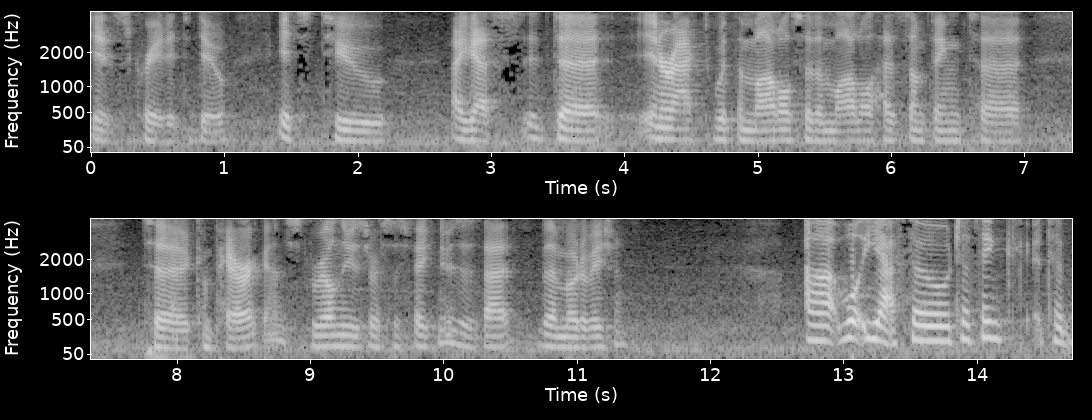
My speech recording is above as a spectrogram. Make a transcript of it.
is created to do. It's to, I guess, to interact with the model, so the model has something to to compare against. Real news versus fake news is that the motivation? Uh, well, yeah. So to think to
